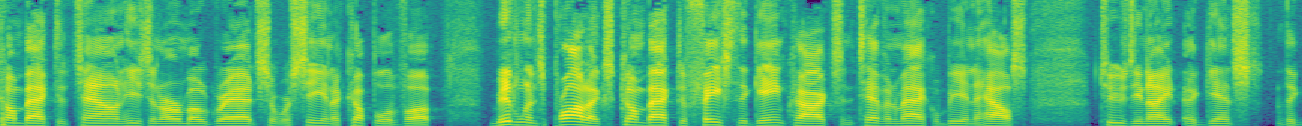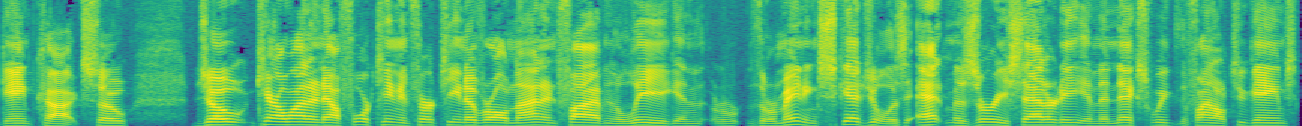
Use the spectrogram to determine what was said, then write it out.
come back to town. He's an Irmo grad, so we're seeing a couple of uh, Midlands products come back to face the Gamecocks, and Tevin Mack will be in the house Tuesday night against the Gamecocks. So Joe, Carolina now 14 and 13 overall, 9 and 5 in the league, and the remaining schedule is at Missouri Saturday, and the next week the final two games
